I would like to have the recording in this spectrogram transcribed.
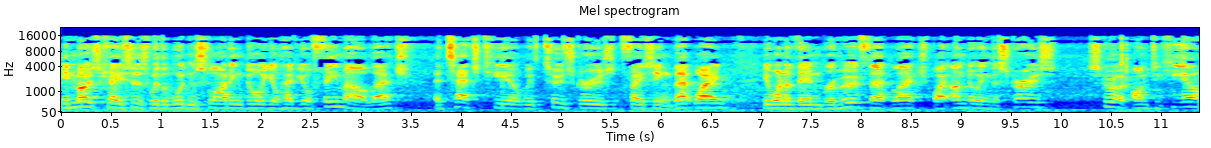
In most cases with a wooden sliding door you'll have your female latch attached here with two screws facing that way. You want to then remove that latch by undoing the screws, screw it onto here,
